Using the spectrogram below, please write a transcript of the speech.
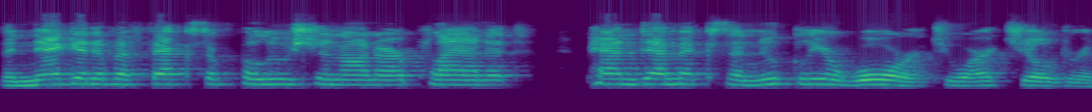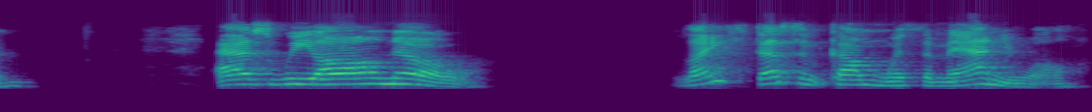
the negative effects of pollution on our planet, pandemics, and nuclear war to our children. As we all know, life doesn't come with a manual,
